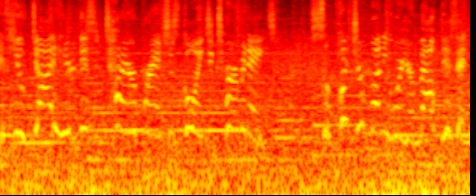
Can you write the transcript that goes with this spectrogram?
If you die here, this entire branch is going to terminate! So put your money where your mouth is and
